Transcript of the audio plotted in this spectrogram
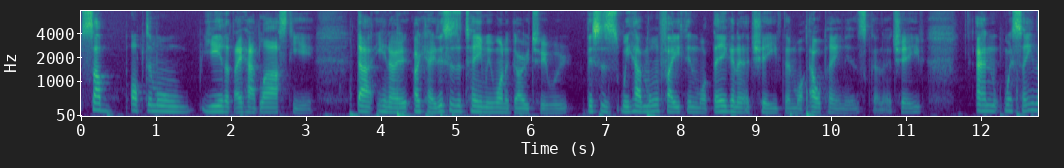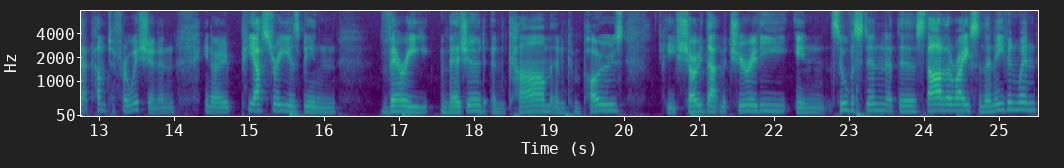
suboptimal year that they had last year, that, you know, okay, this is a team we want to go to. This is, we have more faith in what they're going to achieve than what Alpine is going to achieve. And we're seeing that come to fruition. And, you know, Piastri has been very measured and calm and composed. He showed that maturity in Silverstone at the start of the race, and then even when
